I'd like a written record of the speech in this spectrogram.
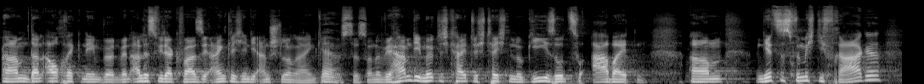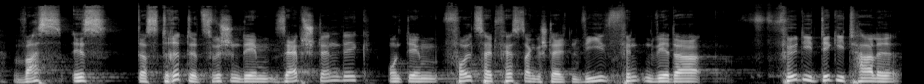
ähm, dann auch wegnehmen würden, wenn alles wieder quasi eigentlich in die Anstellung reingehen ja. müsste, sondern wir haben die Möglichkeit, durch Technologie so zu arbeiten. Ähm, und jetzt ist für mich die Frage, was ist das Dritte zwischen dem Selbstständig und dem Vollzeitfestangestellten, wie finden wir da für die digitale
